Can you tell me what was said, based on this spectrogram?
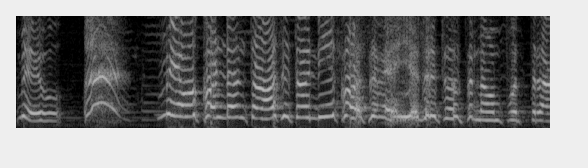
మేము మేము కొండంత ఆశతో నీ కోసమే ఎదురు చూస్తున్నాం పుత్రా.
